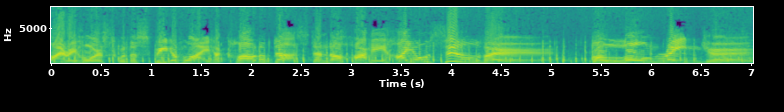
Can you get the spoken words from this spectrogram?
Fiery horse with the speed of light, a cloud of dust, and a hearty Hi-Yo Silver! The Lone Ranger!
